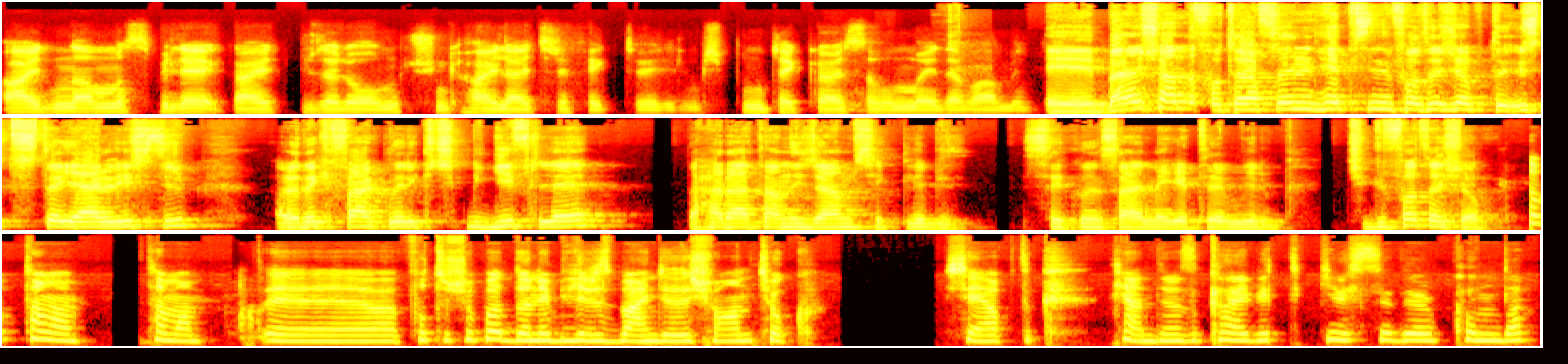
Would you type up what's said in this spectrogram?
aydınlanması bile gayet güzel olmuş. Çünkü highlighter efekti verilmiş. Bunu tekrar savunmaya devam edin. Ee, ben şu anda fotoğrafların hepsini Photoshop'ta üst üste yerleştirip aradaki farkları küçük bir gifle daha rahat anlayacağımız şekilde bir sekans haline getirebilirim. Çünkü Photoshop. Ta- Tamam. Tamam. Ee, Photoshop'a dönebiliriz bence de şu an çok şey yaptık. Kendimizi kaybettik gibi hissediyorum konuda.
